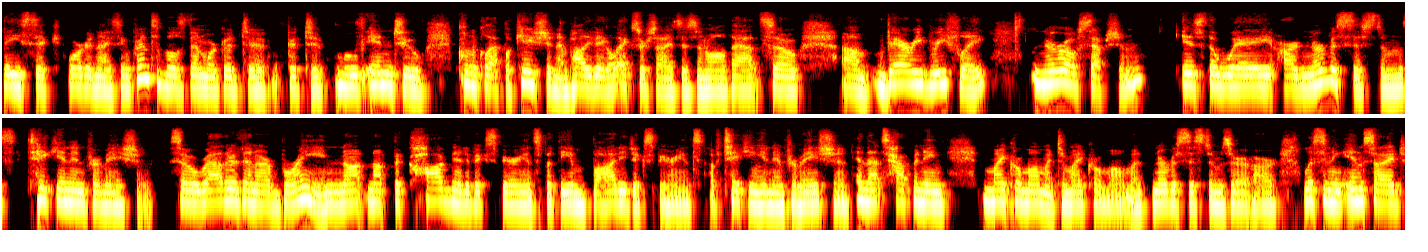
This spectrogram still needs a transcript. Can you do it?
basic organizing principles, then we're good to, good to move into clinical application and polyvagal exercises and all that. So um, very briefly, neuroception is the way our nervous systems take in information. So rather than our brain, not, not the cognitive experience, but the embodied experience of taking in information. And that's happening micro moment to micro moment. Nervous systems are, are listening inside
